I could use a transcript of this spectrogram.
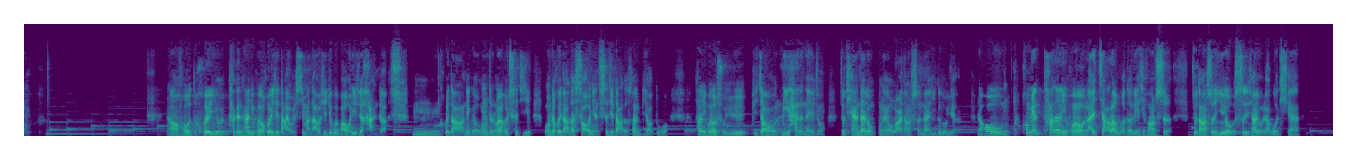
然后会有他跟他女朋友会一起打游戏嘛，打游戏就会把我一直喊着，嗯，会打那个王者荣耀和吃鸡，王者会打的少一点，吃鸡打的算比较多。他女朋友属于比较厉害的那一种，就天天带着我们两个玩，当时那一个多月。然后后面他的女朋友来加了我的联系方式，就当时也有私底下有聊过天。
